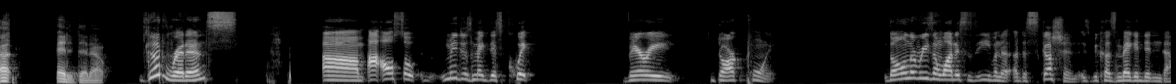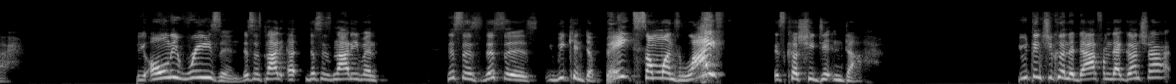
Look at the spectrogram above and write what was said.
uh, edit that out. Good riddance. Um, I also let me just make this quick, very dark point. The only reason why this is even a, a discussion is because Megan didn't die. The only reason this is not uh, this is not even this is this is we can debate someone's life is because she didn't die. You think she couldn't have died from that gunshot?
